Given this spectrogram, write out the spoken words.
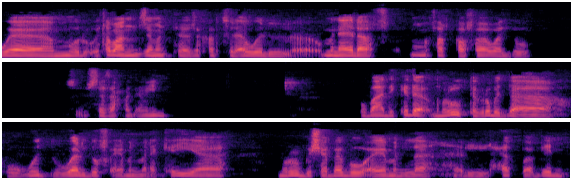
وطبعا زي ما انت ذكرت في الأول من عيلة مثقفة والده الأستاذ أحمد أمين. وبعد كده مرور بتجربة بقى وجود والده في أيام الملكية مرور بشبابه أيام ال- الحقبة بين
